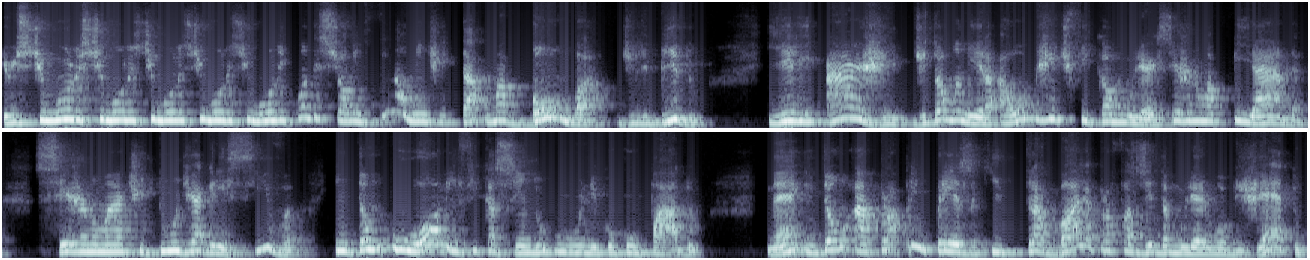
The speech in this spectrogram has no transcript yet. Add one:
Eu estimulo, estimulo, estimulo, estimulo, estimulo, e quando esse homem finalmente está uma bomba de libido, e ele age de tal maneira a objetificar uma mulher, seja numa piada, seja numa atitude agressiva, então o homem fica sendo o único culpado. Né? Então, a própria empresa que trabalha para fazer da mulher um objeto,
